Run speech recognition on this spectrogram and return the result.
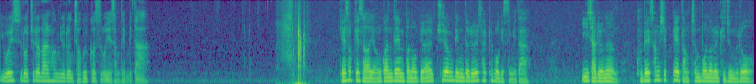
2월수로 출연할 확률은 적을 것으로 예상됩니다. 계속해서 연관된 번호별 출연빈들을 살펴보겠습니다. 이 자료는 930회 당첨번호를 기준으로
